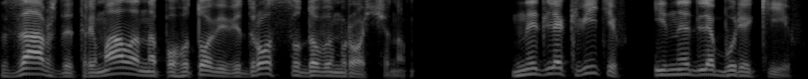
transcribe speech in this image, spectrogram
завжди тримала на поготові відро з содовим розчином. Не для квітів і не для буряків,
